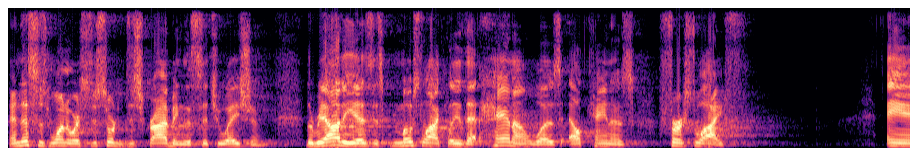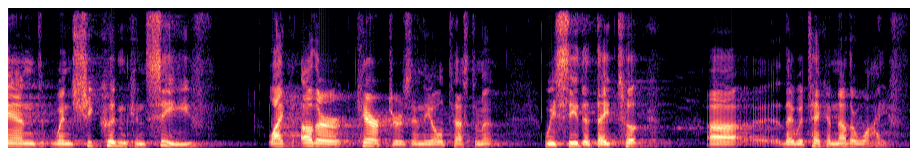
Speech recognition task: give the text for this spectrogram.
And this is one where it's just sort of describing the situation. The reality is, it's most likely that Hannah was Elkanah's first wife. And when she couldn't conceive, like other characters in the Old Testament, we see that they took, uh, they would take another wife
